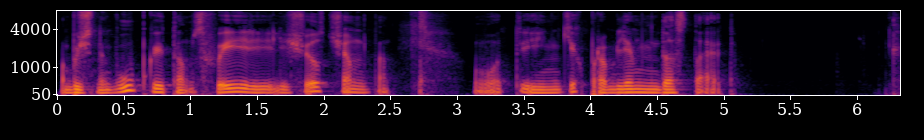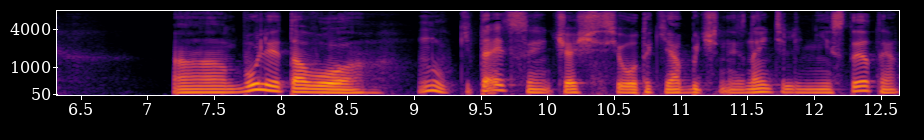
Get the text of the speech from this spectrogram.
обычной губкой, там, с фейри или еще с чем-то. Вот, и никаких проблем не доставит. А, более того, ну, китайцы чаще всего такие обычные, знаете ли, не эстеты,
